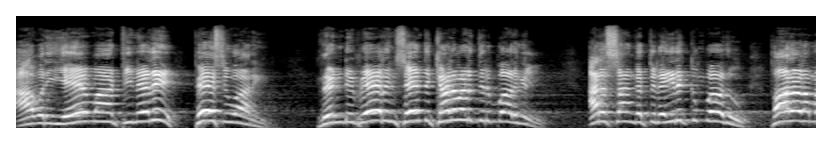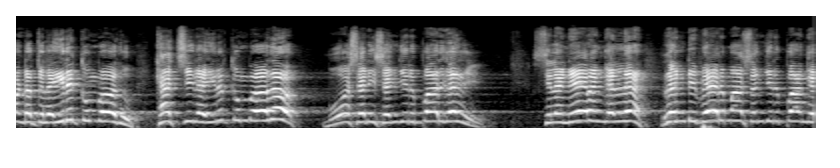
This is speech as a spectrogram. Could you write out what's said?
அவர் ஏமாற்றினது பேசுவார். ரெண்டு பேரும் சேர்ந்து களவெடுத்திருப்பார்கள் அரசாங்கத்தில் இருக்கும்போது பாராளுமன்றத்தில் இருக்கும்போது கட்சியில் இருக்கும்போது மோசடி செஞ்சிருப்பார்கள். சில நேரங்களில் ரெண்டு பேருமா செஞ்சிருப்பாங்க.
